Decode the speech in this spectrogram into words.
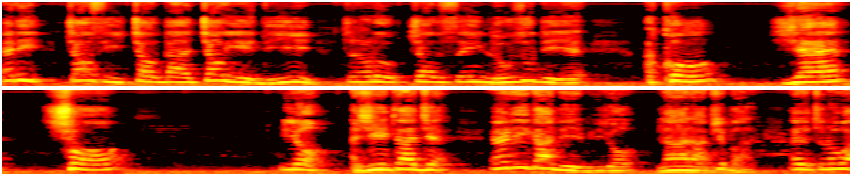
အဲ့ဒီကြောက်စီကြောက်သားကြောက်ရည်ဒီကျွန်တော်တို့ကြောက်စိမ့်လုံးစုတွေရဲ့ အခွန်ရန်ချော်ပြီးတော့အရေးတချက်အဲ့ဒီကနေပြီးတော့လာတာဖြစ်ပါတယ်အဲ့တော့ကျွန်တော်က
